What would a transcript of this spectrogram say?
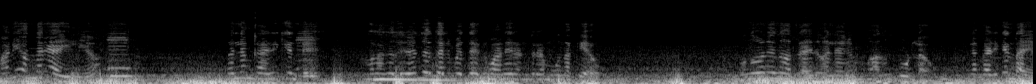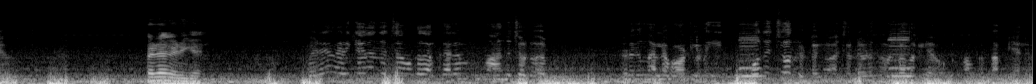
മണി ഒന്നര ആയില്ലയോ വല്ലതും കഴിക്കണ്ടേ നമ്മളങ്ങ് തിരുവനന്തപുരത്ത് വരുമ്പോഴത്തേക്ക് മണി രണ്ടര മൂന്നൊക്കെ ആവും. മൂന്ന് മണിയൊന്നും അത്രയായിരുന്നു എല്ലാവരും അതും കൂടുതലാവും. എല്ലാം കഴിക്കണ്ടായോ? പഴയ കഴിക്കാൻ. പഴയ കഴിക്കാനെന്ന് വെച്ചാൽ നമുക്ക് തൽക്കാലം വാങ്ങിച്ചോണ്ട് പോകാം എവിടെയെങ്കിലും നല്ല ഹോട്ടലുണ്ടെങ്കിൽ പൊതിച്ചോറ് കിട്ടും വാങ്ങിച്ചോണ്ട് എവിടെയെങ്കിലും ഉണ്ടോന്നറിയാവോ നമുക്ക് തപ്പിയാലോ?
